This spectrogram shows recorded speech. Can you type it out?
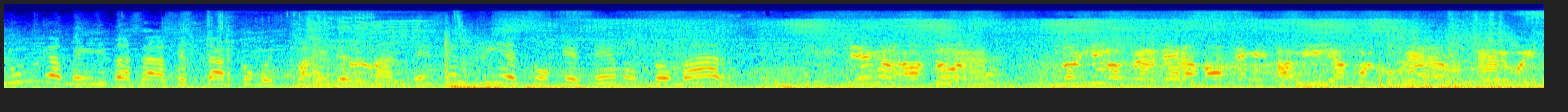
Nunca me ibas a aceptar como Spider-Man. Es el riesgo que debo tomar. Tienes razón. No quiero perder a más de mi familia por jugar a los héroes.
